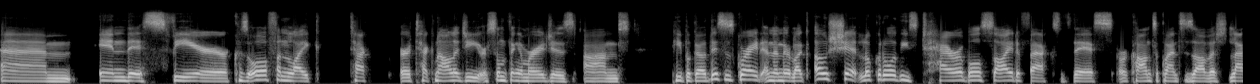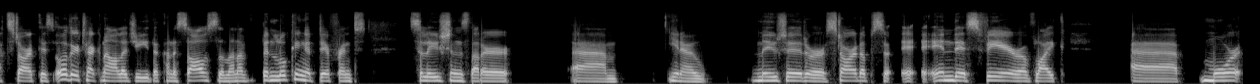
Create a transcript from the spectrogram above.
um, in this sphere? Because often, like tech or technology or something emerges and people go, "This is great," and then they're like, "Oh shit! Look at all these terrible side effects of this or consequences of it. Let's start this other technology that kind of solves them." And I've been looking at different solutions that are, um, you know, mooted or startups in this sphere of like uh, more,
